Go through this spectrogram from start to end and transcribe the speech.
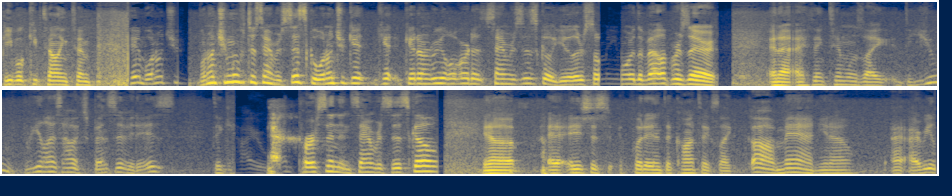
people keep telling Tim, Tim, why don't you why don't you move to San Francisco? Why don't you get get get Unreal over to San Francisco? You know, there's so many more developers there. And I, I think Tim was like, Do you realize how expensive it is one person in San Francisco? You know, it's just put it into context, like, oh man, you know, I, I really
